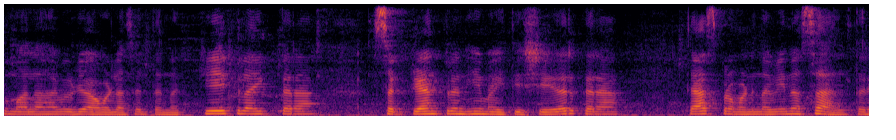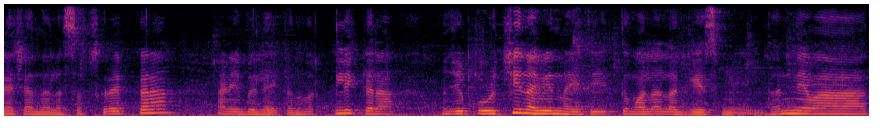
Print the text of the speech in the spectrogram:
तुम्हाला हा व्हिडिओ आवडला असेल तर नक्की एक लाईक करा. सगळ्यांपर्यंत ही माहिती शेअर करा. त्याचप्रमाणे नवीन असाल तर या चॅनलला सबस्क्राईब करा आणि बेल आयकॉनवर क्लिक करा. म्हणजे पुढची नवीन माहिती तुम्हाला लगेच मिळेल. धन्यवाद.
